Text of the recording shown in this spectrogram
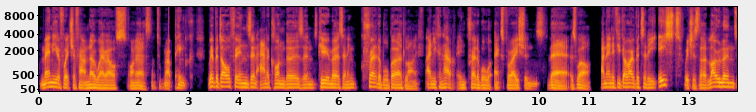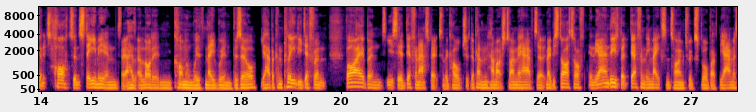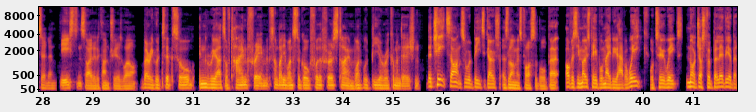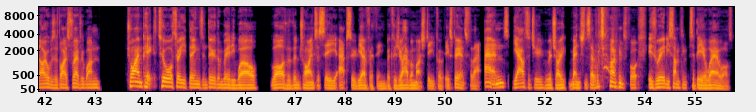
many of which are found nowhere else on Earth. I'm talking about pink river dolphins and anacondas and pumas and incredible bird life. And you can have incredible explorations there as well. And then if you go over to the east, which is the lowlands and it's hot and steamy and it has a lot in common with neighboring Brazil, you have a completely different vibe and you see a different aspect to the culture, depending on how much time they have to maybe start off in the Andes, but definitely make some time to explore both the Amazon and the eastern side of the country as well. Very good tip. So in regards of time frame, if somebody wants to go for the first time, what would be your recommendation? The cheats answer would be to go for as long as possible. But obviously most people maybe have a week or two weeks, not just for Bolivia, but I always advise for everyone, try and pick two or three things and do them really well rather than trying to see absolutely everything because you'll have a much deeper experience for that. And the altitude, which I mentioned several times for, is really something to be aware of.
